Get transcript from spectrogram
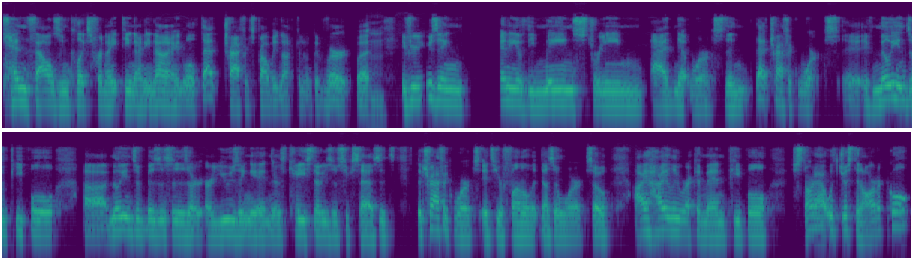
10,000 clicks for 19.99. Well, that traffic's probably not going to convert, but mm. if you're using any of the mainstream ad networks, then that traffic works. If millions of people, uh, millions of businesses are, are using it, and there's case studies of success, it's the traffic works. It's your funnel that doesn't work. So I highly recommend people start out with just an article,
